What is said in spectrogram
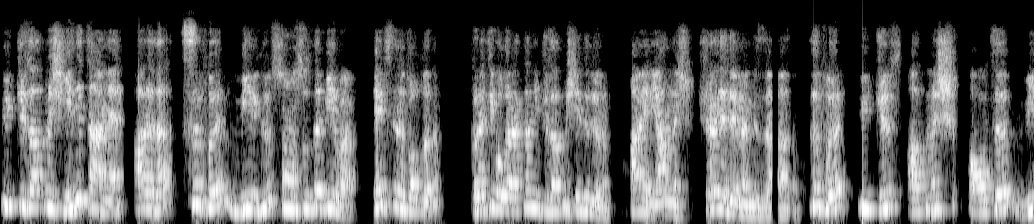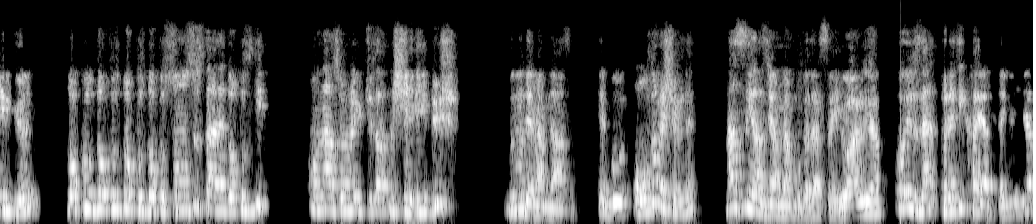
367 tane arada 0 virgül sonsuzda 1 var. Hepsini topladım. Pratik olaraktan 367 diyorum. Hayır yanlış. Şöyle dememiz lazım. 0 366 virgül 9999 sonsuz tane 9 git. Ondan sonra 367'yi düş. Bunu demem lazım. E bu oldu mu şimdi? Nasıl yazacağım ben bu kadar sayıyı? Yuvarlayalım. O yüzden pratik hayatta, güncel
